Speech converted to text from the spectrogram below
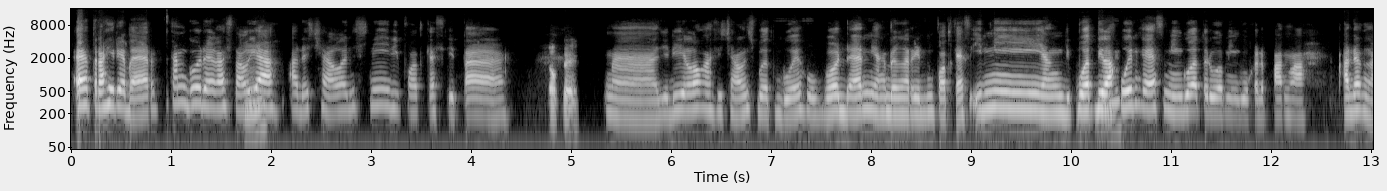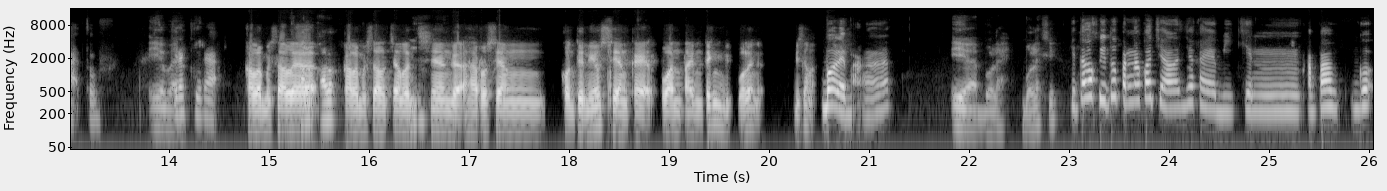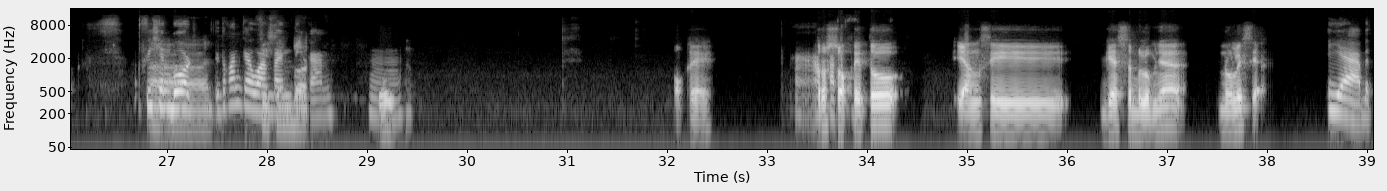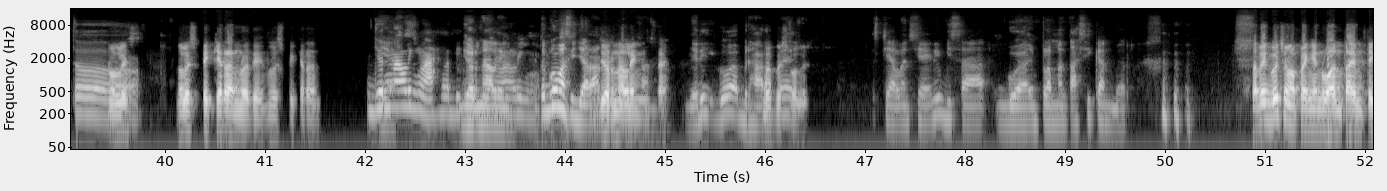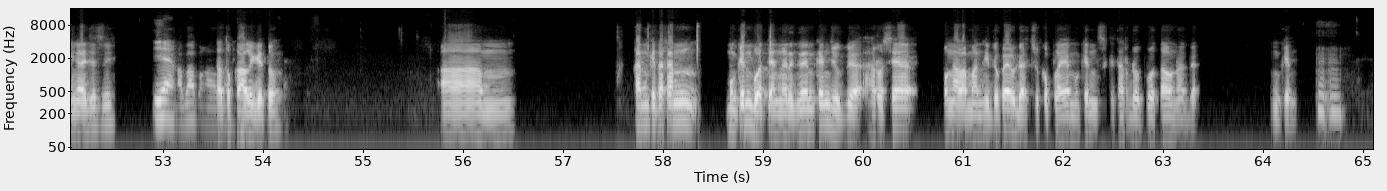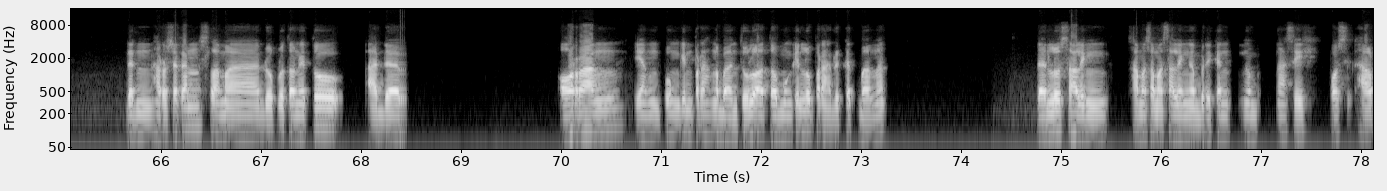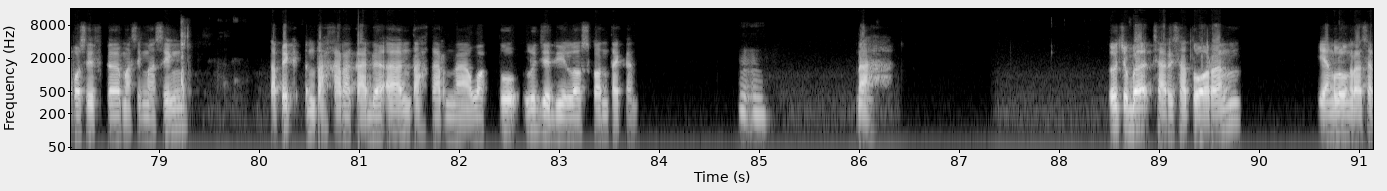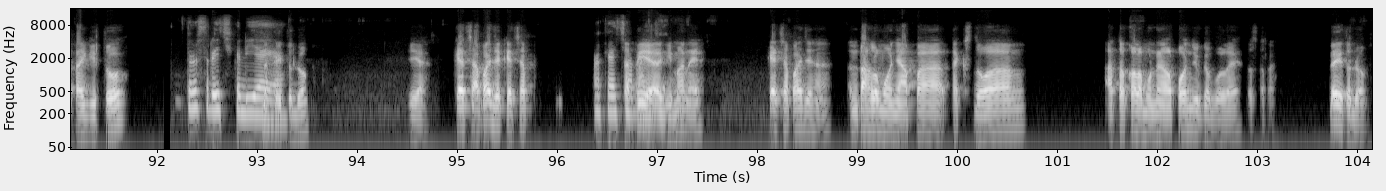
Eh terakhir ya Bar, kan gue udah kasih tahu Hmm. ya ada challenge nih di podcast kita. Oke. Nah jadi lo ngasih challenge buat gue Hugo dan yang dengerin podcast ini, yang di- buat Hmm. dilakuin kayak seminggu atau dua minggu ke depan lah. Ada nggak tuh Iya, Bar. kira-kira? Kalau misalnya Kalau kalau kalau misal challenge-nya nggak harus yang continuous, yang kayak one time thing, boleh nggak? Bisa nggak? Boleh banget. iya boleh, boleh sih. Kita waktu itu pernah kok challenge-nya kayak bikin apa gue vision Eh, board. Itu kan kayak one time thing kan. Hmm. Oke. Nah, Terus waktu itu yang si guest sebelumnya nulis ya, Iya betul. nulis nulis pikiran berarti, nulis pikiran. Journaling lah lebih journaling. journaling. Itu gue masih jalan. Journaling, Kan. Jadi gue berharap Bagus bagus. challenge-nya ini bisa gue implementasikan, Bar. Tapi gue cuma pengen one time thing aja sih, Iya, nggak apa-apa. satu kali gitu. Um, kan kita kan mungkin buat yang ngedengerin kan juga harusnya pengalaman hidupnya udah cukup lah ya, mungkin sekitar 20 tahun ada. Mungkin. Mm-mm. Dan harusnya kan selama 20 tahun itu ada orang yang mungkin pernah ngebantu lo atau mungkin lo pernah deket banget dan lo saling sama-sama saling ngeberikan nge- ngasih posi- hal positif ke masing-masing tapi entah karena keadaan entah karena waktu lo jadi lost contact kan Mm-mm. lo coba cari satu orang yang lo ngerasa kayak gitu Terus reach ke dia nah ya. itu dong iya catch up aja catch up Oke, cap tapi ya aja. gimana ya catch up aja entah lo mau nyapa teks doang atau kalau mau nelpon juga boleh terserah udah itu dong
